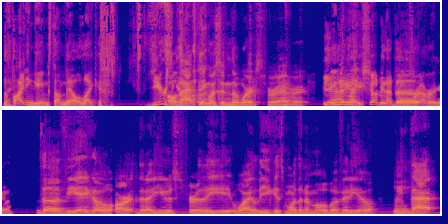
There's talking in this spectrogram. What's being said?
the fighting year. game thumbnail like years ago. Oh, ago. that thing was in the works forever. yeah, even yeah, like you showed me that the- thing forever ago. The Viego art that I used for the Why League is more than a MOBA video. Mhm. That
